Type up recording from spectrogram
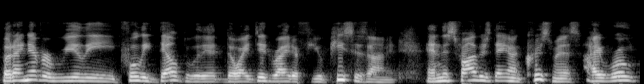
But I never really fully dealt with it, though I did write a few pieces on it. And this Father's Day on Christmas, I wrote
